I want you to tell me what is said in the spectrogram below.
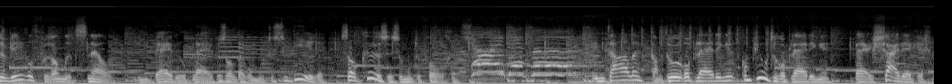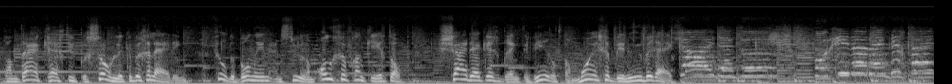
Onze wereld verandert snel. Wie bij wil blijven zal daarom moeten studeren, zal cursussen moeten volgen. In talen, kantooropleidingen, computeropleidingen. Bij Scheidekker, want daar krijgt u persoonlijke begeleiding. Vul de bon in en stuur hem ongefrankeerd op. Scheidekker brengt de wereld van morgen binnen uw bereik. Scheidegger, voor iedereen dichtbij.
